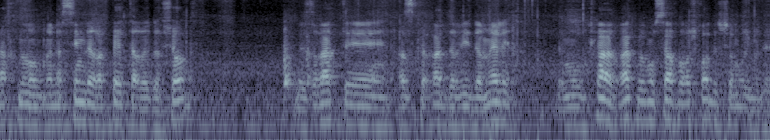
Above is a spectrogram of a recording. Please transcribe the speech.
אנחנו מנסים לרפא את הרגשות בעזרת אה, אזכרת דוד המלך. זה מאוחד, רק במוסף ראש חודש אומרים את זה.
